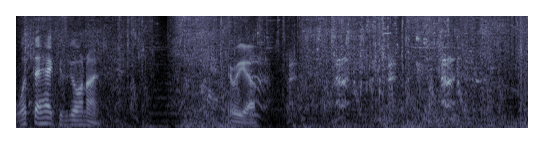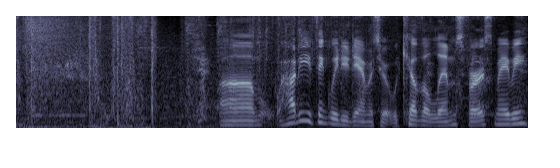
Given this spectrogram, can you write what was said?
what the heck is going on? There we go. Um, how do you think we do damage to it? We kill the limbs first, maybe?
